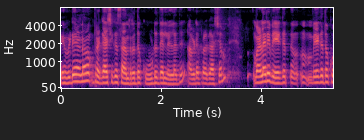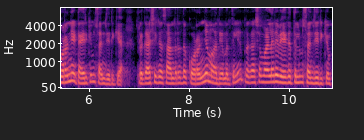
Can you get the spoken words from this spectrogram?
എവിടെയാണോ പ്രകാശിക സാന്ദ്രത കൂടുതലുള്ളത് അവിടെ പ്രകാശം വളരെ വേഗ വേഗത കുറഞ്ഞിട്ടായിരിക്കും സഞ്ചരിക്കുക. പ്രകാശിക സാന്ദ്രത കുറഞ്ഞ മാധ്യമത്തിൽ പ്രകാശം വളരെ വേഗത്തിലും സഞ്ചരിക്കും.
